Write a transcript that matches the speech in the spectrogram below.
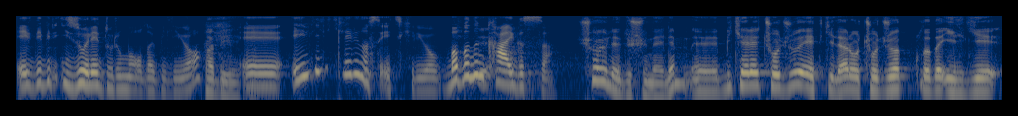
evde bir izole durumu olabiliyor. Tabii. E, evlilikleri nasıl etkiliyor? Babanın Şimdi- kaygısı. Şöyle düşünelim. e, Bir kere çocuğu etkiler. O çocukla da ilgi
